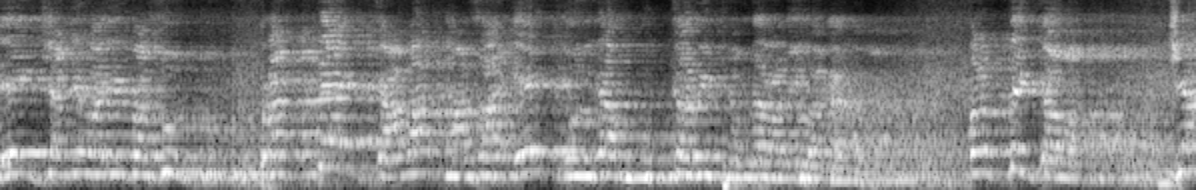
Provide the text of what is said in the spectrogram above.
एक जानेवारी पासून प्रत्येक गावात माझा एक मुलगा मुक्कामी ठेवणार आणि बघायला. प्रत्येक गावात. ज्या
